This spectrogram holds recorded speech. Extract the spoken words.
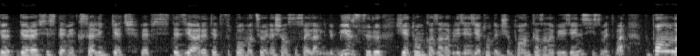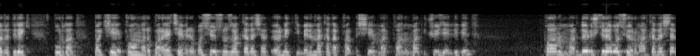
gö görev sistemi, kısa link geç, web site ziyaret et, futbol maçı oyna, şanslı sayılar gibi bir sürü jeton kazanabileceğiniz, jeton demişim, puan kazanabileceğiniz hizmet var. Bu puanları direkt buradan bakiye puanları paraya çevire basıyorsunuz arkadaşlar. Örnek diyeyim benim ne kadar şeyim var, puanım var? 250 bin puanım var. Dönüştüre basıyorum arkadaşlar.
